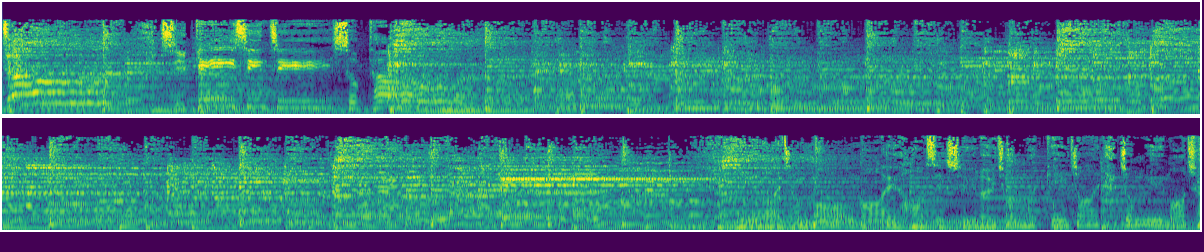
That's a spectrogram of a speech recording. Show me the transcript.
醇酒，时机先至。熟透。现在怎么爱？可惜书里从没记载。终于摸出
